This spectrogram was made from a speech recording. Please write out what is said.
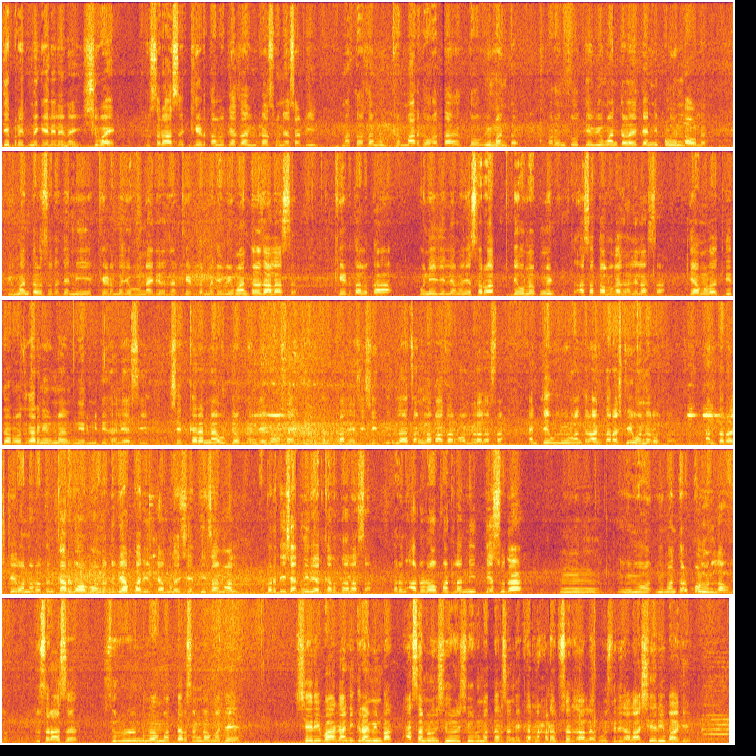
ते प्रयत्न केलेले नाही. शिवाय दुसरं असं खेड तालुक्याचा विकास होण्यासाठी महत्त्वाचा मुख्य मार्ग होता तो विमानतळ. परंतु ते विमानतळ त्यांनी पळून लावलं. विमानतळसुद्धा त्यांनी खेडमध्ये होऊ नाही दिलं. जर खेडमध्ये विमानतळ झालं असतं खेड तालुका पुणे जिल्ह्यामध्ये सर्वात डेव्हलपमेंट असा तालुका झालेला असता. त्यामुळं तिथं रोजगार निर्मा निर्मिती झाली असती शेतकऱ्यांना उद्योगधंदे व्यवसाय करता आले असते शेतीला चांगला बाजारभाव मिळाला असता आणि ते विमानतळ आंतरराष्ट्रीय होणार होतं. आंतरराष्ट्रीय होणार होतं आणि कार्गो होणार होतं व्यापारी. त्यामुळे शेतीचा माल परदेशात निर्यात करता आला असा. परंतु आढळराव पाटलांनी ते सुद्धा विमा- विमानतळ पळून लावलं. दुसरं असं शिरूर मतदारसंघामध्ये शहरी भाग आणि ग्रामीण भाग असा मिळून शिरूर शिरूर मतदारसंघ आहे. कारण हडपसर झालं भोसरी झाला शहरी भाग आहे.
